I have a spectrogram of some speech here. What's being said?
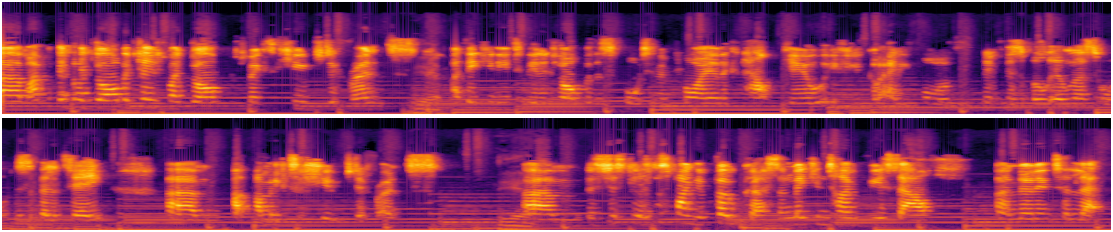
Um, I quit my job. I changed my job, which makes a huge difference. Yeah. I think you need to be in a job with a supportive employer that can help you if you've got any form of invisible illness or disability. Um, that, that makes a huge difference. yeah, um, it's just it's just finding focus and making time for yourself and learning to let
